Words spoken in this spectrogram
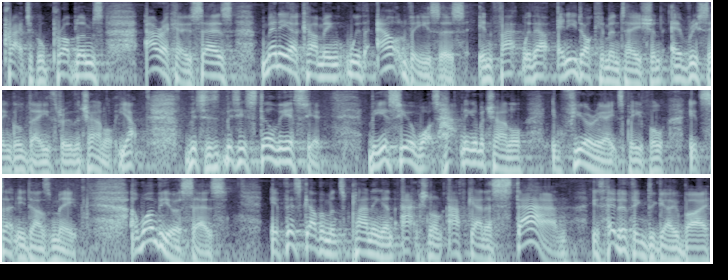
practical problems. Arico says many are coming without visas, in fact, without any documentation every single day through the channel. Yep, this is, this is still the issue. The issue of what's happening in the channel infuriates people. It certainly does me. And one viewer says if this government's planning an action on Afghanistan is anything to go by,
